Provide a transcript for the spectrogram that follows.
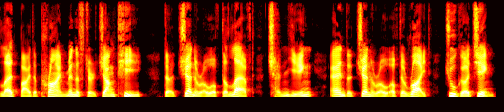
led by the prime minister Zhang Ti, the general of the left, Chen Ying, and the general of the right, Zhuge Jing.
